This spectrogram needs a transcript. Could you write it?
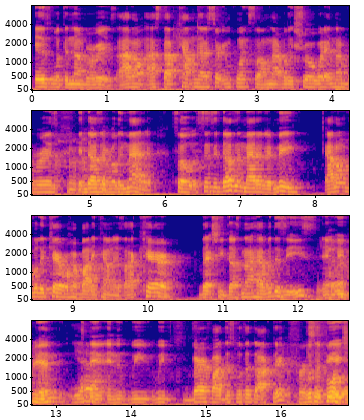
is what the number is. I don't. I stopped counting at a certain point, so I'm not really sure what that number is. Mm-hmm. It doesn't really matter. So since it doesn't matter to me, I don't really care what her body count is. I care that she does not have a disease, and we've been, Yeah. and, and we we've verified this with a doctor, First with a and foremost.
